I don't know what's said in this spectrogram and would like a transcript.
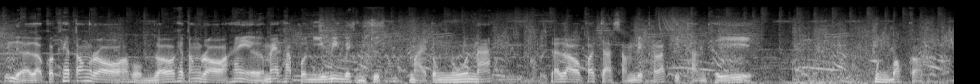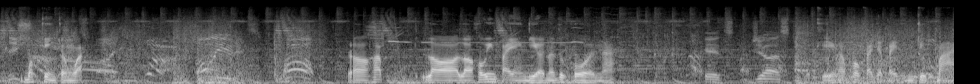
ที่เหลือเราก็แค่ต้องรอครับผม เราก็แค่ต้องรอให้เออแม่ทัพคนนี้วิ่งไปถึงจุดหมายตรงนู้นนะ แล้วเราก็จะสำเร็จภารกิจทันที มึงบล็อกก่อนบล็อกเก่งจังวะ รอครับ รอรอเขาวิ่งไปอย่างเดียวนะทุกคนนะ โอเคครับเขาใกล้จะไปถึงจุดหมาย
